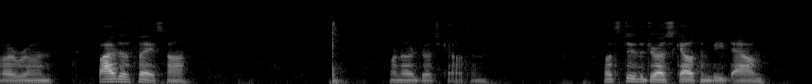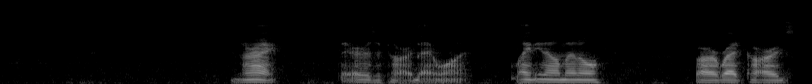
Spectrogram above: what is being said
or ruin. Five to the face, huh? Or no Drudge Skeleton. Let's do the Drudge Skeleton beatdown. Alright. There's a card that I want. Lightning Elemental for our red cards.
